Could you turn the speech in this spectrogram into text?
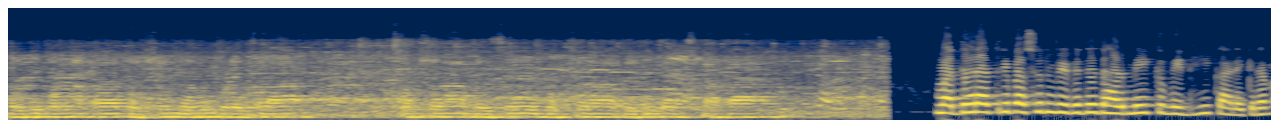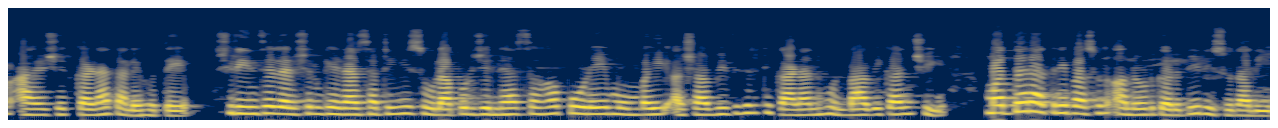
गर्दी करू नका दर्शन घेऊन पुढे चला. दक्षिणा पैसे दक्षिणा बेबी टाका मध्यरात्रीपासून विविध धार्मिक विधी कार्यक्रम आयोजित करण्यात आले होते. श्रींचे दर्शन घेण्यासाठी सोलापूर जिल्ह्यासह पुणे मुंबई अशा विविध ठिकाणांहून भाविकांची मध्यरात्रीपासून अलोट गर्दी दिसून आली.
